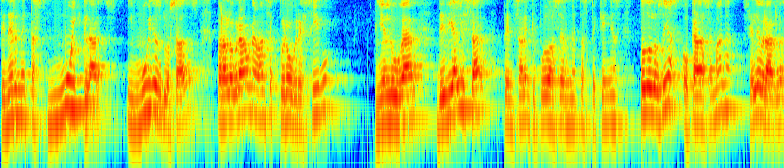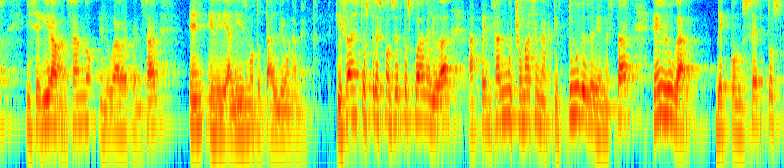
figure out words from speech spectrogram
Tener metas muy claras y muy desglosadas para lograr un avance progresivo y en lugar de idealizar, pensar en que puedo hacer metas pequeñas todos los días o cada semana, celebrarlas y seguir avanzando en lugar de pensar en el idealismo total de una meta. Quizás estos tres conceptos puedan ayudar a pensar mucho más en actitudes de bienestar en lugar de conceptos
